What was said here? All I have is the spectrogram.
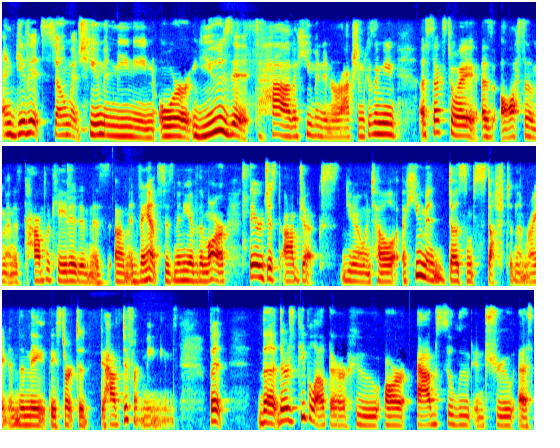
and give it so much human meaning or use it to have a human interaction? Because i mean a sex toy as awesome and as complicated and as um, advanced as many of them are they're just objects you know until a human does some stuff to them right? And then they they start to have different meanings but the there's people out there who are absolute and true as,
